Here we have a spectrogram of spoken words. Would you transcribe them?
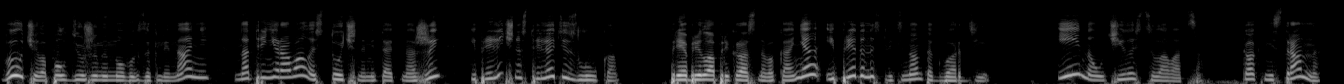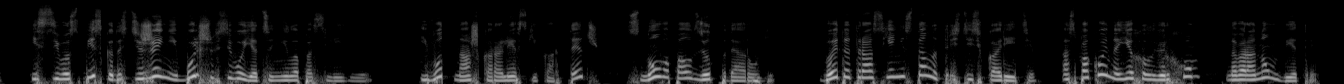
выучила полдюжины новых заклинаний, натренировалась точно метать ножи и прилично стрелять из лука, приобрела прекрасного коня и преданность лейтенанта гвардии и научилась целоваться. Как ни странно, из всего списка достижений больше всего я ценила последнее. И вот наш королевский кортедж снова ползет по дороге. В этот раз я не стала трястись в карете, а спокойно ехала верхом на вороном ветре.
